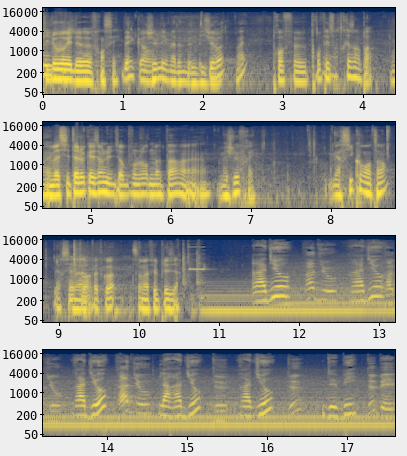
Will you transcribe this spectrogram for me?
philo et Devige. de français. D'accord. Je l'ai, Madame David. C'est vrai? Ouais. Prof, euh, professeur très sympa. Ouais. Ben, si tu as l'occasion de lui dire bonjour de ma part, euh, Mais je le ferai. Merci Corentin. Merci à bah, toi. pas de quoi, ça m'a fait plaisir. Radio, Radio, radio, radio, radio, radio, la radio, 2, radio, 2, 2B, 2B.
